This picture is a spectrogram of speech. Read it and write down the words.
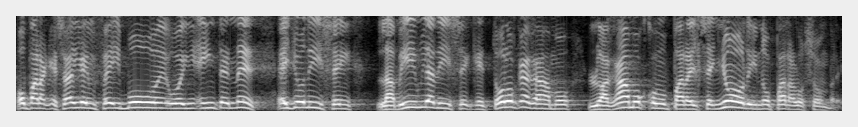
o para que salga en Facebook o en internet. Ellos dicen, la Biblia dice que todo lo que hagamos lo hagamos como para el Señor y no para los hombres.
